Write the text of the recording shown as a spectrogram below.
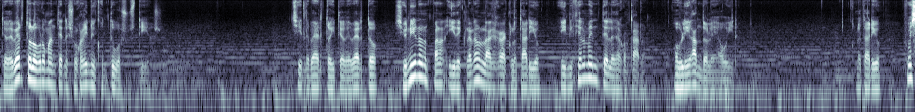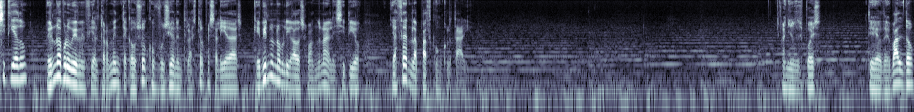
Teodeberto logró mantener su reino y contuvo sus tíos. Childeberto y Teodeberto se unieron y declararon la guerra a Clotario e inicialmente le derrotaron, obligándole a huir. Clotario fue sitiado, pero una providencial tormenta causó confusión entre las tropas aliadas que vieron obligados a abandonar el sitio y hacer la paz con Clotario. Años después, Teodebaldo,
